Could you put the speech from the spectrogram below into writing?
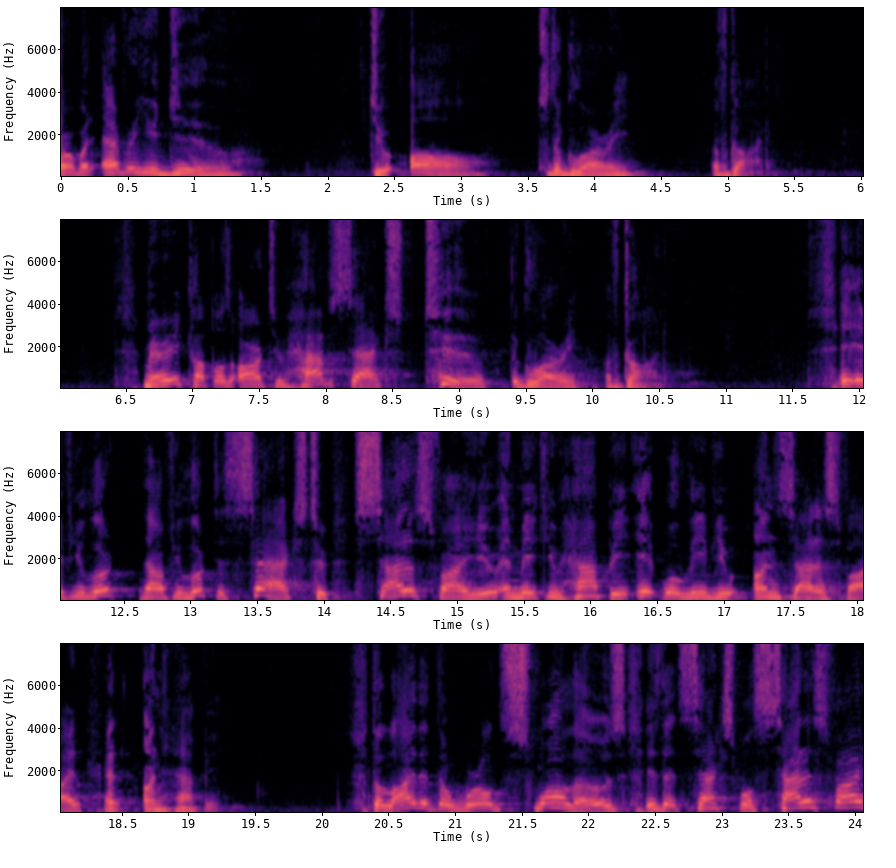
or whatever you do, do all to the glory of God. Married couples are to have sex to the glory of God. If you look, now, if you look to sex to satisfy you and make you happy, it will leave you unsatisfied and unhappy. The lie that the world swallows is that sex will satisfy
